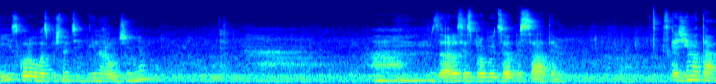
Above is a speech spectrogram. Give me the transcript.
Водолії, скоро у вас почнуться дні народження. Зараз я спробую це описати. Скажімо так,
